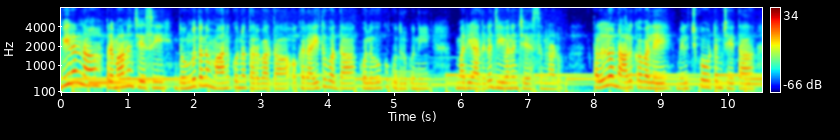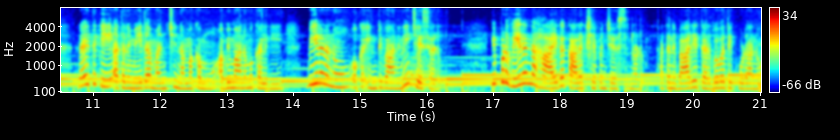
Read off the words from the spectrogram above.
వీరన్న ప్రమాణం చేసి దొంగతనం మానుకున్న తర్వాత ఒక రైతు వద్ద కొలువుకు కుదురుకుని మర్యాదగా జీవనం చేస్తున్నాడు. తలలో నాలుక వలె మెలుచుకోవటం చేత రైతుకి అతని మీద మంచి నమ్మకము అభిమానము కలిగి వీరన్నను ఒక ఇంటివాణిని చేశాడు. ఇప్పుడు వీరన్న హాయిగా కాలక్షేపం చేస్తున్నాడు. అతని భార్య గర్భవతి కూడాను.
